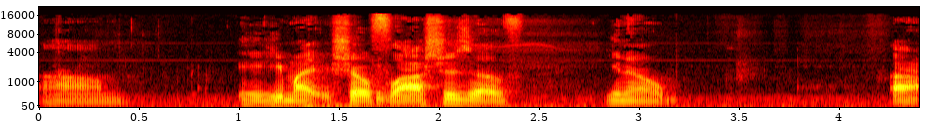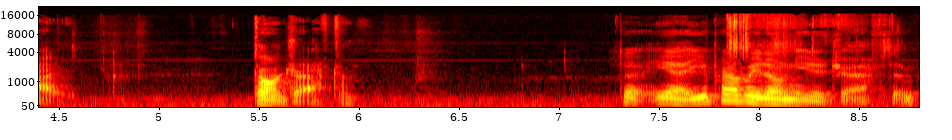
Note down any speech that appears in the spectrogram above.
Um, he might show flashes of, you know, uh, don't draft him. Yeah, you probably don't need to draft him.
